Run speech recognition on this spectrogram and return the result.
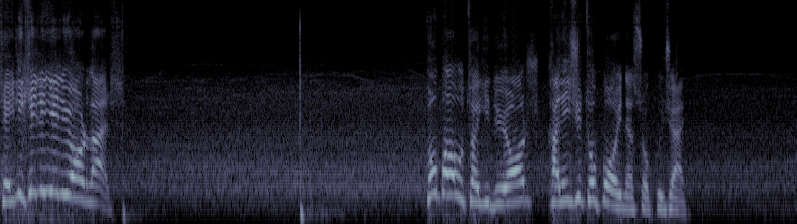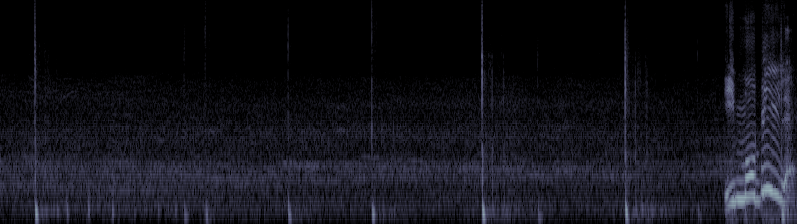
Tehlikeli geliyorlar. Top avuta gidiyor. Kaleci topu oyuna sokacak. Immobile.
